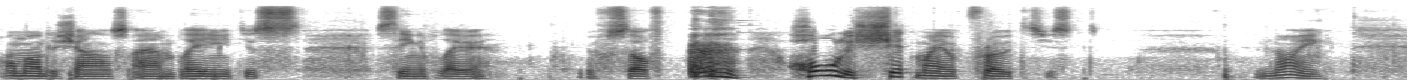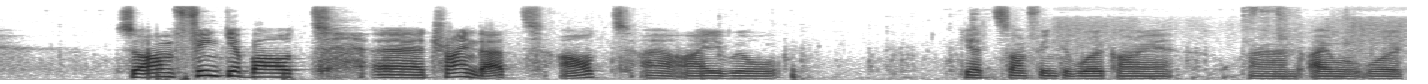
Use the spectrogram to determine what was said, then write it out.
on other channels. I am playing it just single player yourself. Holy shit, my throat is just annoying. So I'm thinking about uh, trying that out. Uh, I will get something to work on it and I will work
